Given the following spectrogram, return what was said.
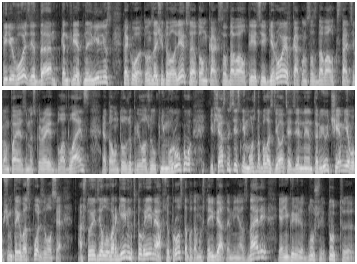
перевозит, да, конкретно Вильнюс. Так вот, он зачитывал лекцию о том, как создавал третьих героев, как он создавал, кстати, Vampire the Masquerade Bloodlines. Это он тоже приложил к нему руку. И в частности, с ним можно было сделать отдельное интервью, чем я, в общем-то, и воспользовался. А что я делал у Wargaming в то время? А все просто, потому что ребята меня знали, и они говорили, слушай, тут э,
